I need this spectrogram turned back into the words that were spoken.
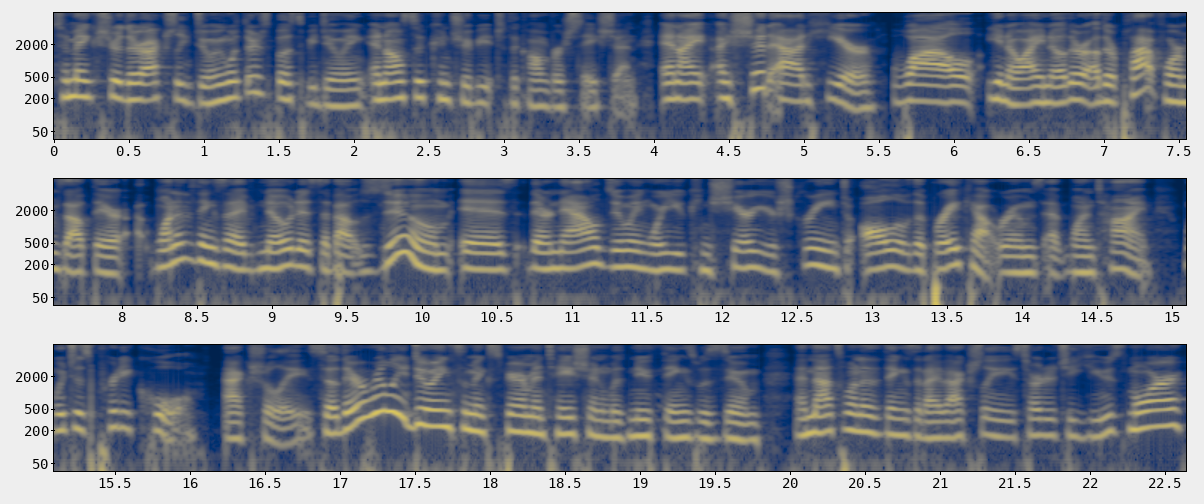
to make sure they're actually doing what they're supposed to be doing and also contribute to the conversation. And I, I should add here, while, you know, I know there are other platforms out there, one of the things that I've noticed about Zoom is they're now doing where you can share your screen to all of the breakout rooms at one time, which is pretty cool, actually. So they're really doing some experimentation with new things with Zoom. And that's one of the things that I've actually started to use more,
